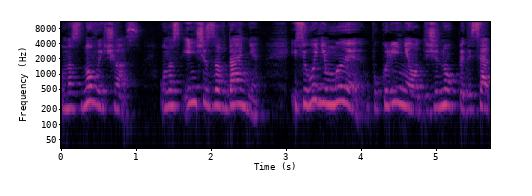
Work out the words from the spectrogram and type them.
у нас новий час, у нас інші завдання. І сьогодні ми, покоління от жінок 50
